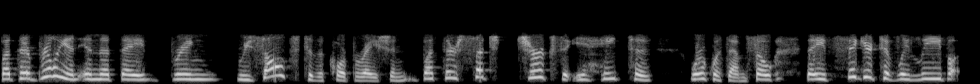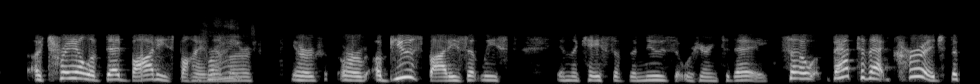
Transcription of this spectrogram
but they're brilliant in that they bring results to the corporation, but they're such jerks that you hate to work with them. So they figuratively leave a trail of dead bodies behind right. them or, or, or abused bodies at least in the case of the news that we're hearing today. So back to that courage, the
